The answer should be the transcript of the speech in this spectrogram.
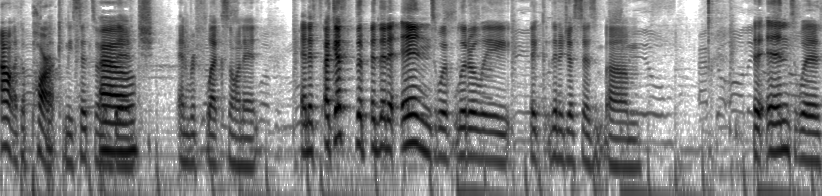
I don't know, like a park. Uh, and he sits on a Oh. bench and reflects on it and it's I guess the and then it ends with literally it, then it just says um it ends with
